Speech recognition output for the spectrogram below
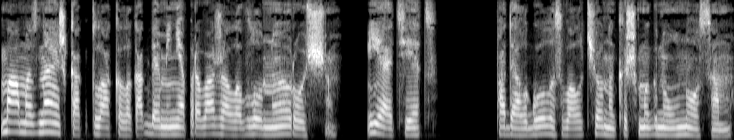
Мама, знаешь, как плакала, когда меня провожала в лунную рощу. И отец. Подал голос волчонок и шмыгнул носом.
